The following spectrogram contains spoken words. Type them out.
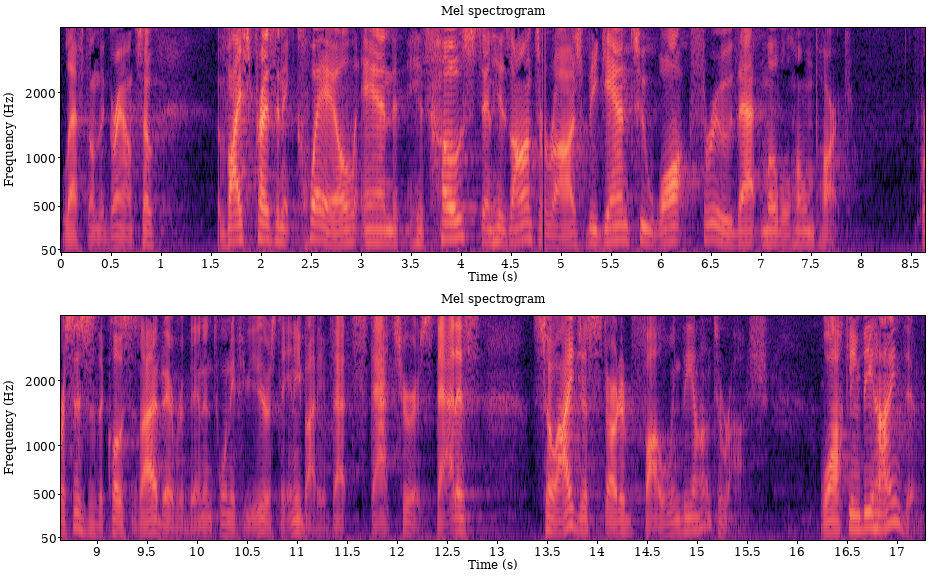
left on the ground. So, Vice President Quayle and his host and his entourage began to walk through that mobile home park. Of course, this is the closest I've ever been in 23 years to anybody of that stature or status. So I just started following the entourage, walking behind them.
